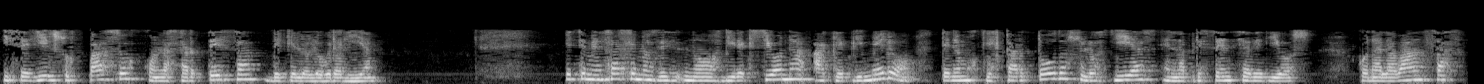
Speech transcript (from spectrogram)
y seguir sus pasos con la certeza de que lo lograría. Este mensaje nos, nos, direcciona a que primero tenemos que estar todos los días en la presencia de Dios, con alabanzas,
